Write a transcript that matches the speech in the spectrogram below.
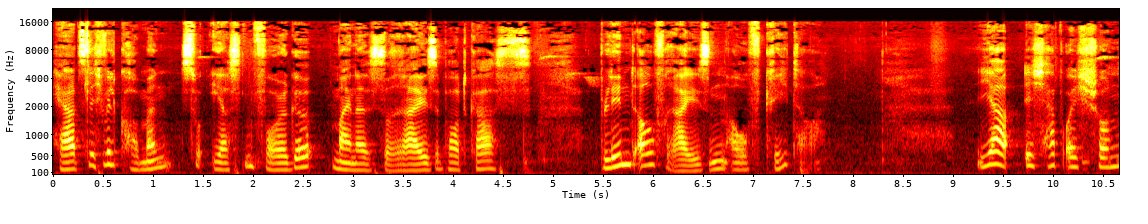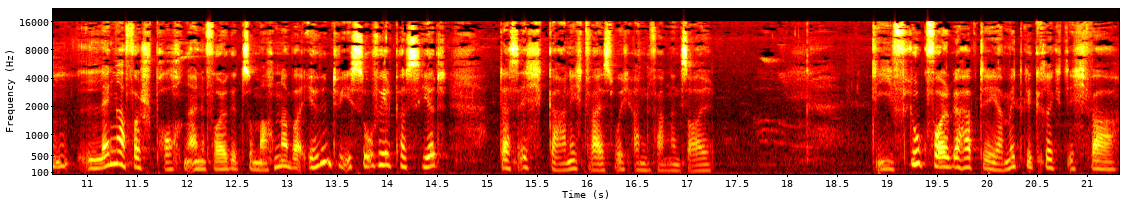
Herzlich willkommen zur ersten Folge meines Reisepodcasts Blind auf Reisen auf Kreta. Ja, ich habe euch schon länger versprochen, eine Folge zu machen, aber irgendwie ist so viel passiert, dass ich gar nicht weiß, wo ich anfangen soll. Die Flugfolge habt ihr ja mitgekriegt. Ich war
